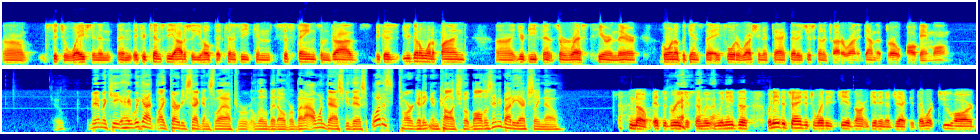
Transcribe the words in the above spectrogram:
um, situation. And, and if you're Tennessee, obviously you hope that Tennessee can sustain some drives because you're going to want to find uh, your defense some rest here and there going up against a Florida rushing attack that is just going to try to run it down their throat all game long. Ben McKee, hey, we got like 30 seconds left. We're a little bit over, but I wanted to ask you this. What is targeting in college football? Does anybody actually know? No, it's egregious, and we, we need to we need to change it to where these kids aren't getting ejected. They work too hard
